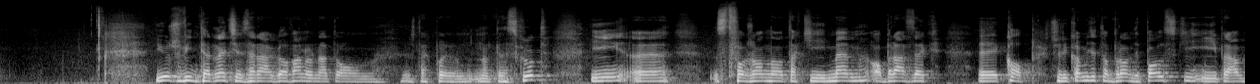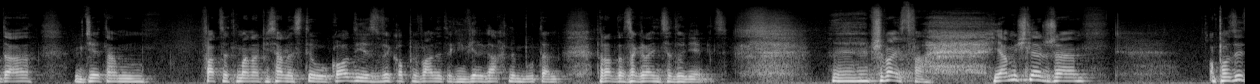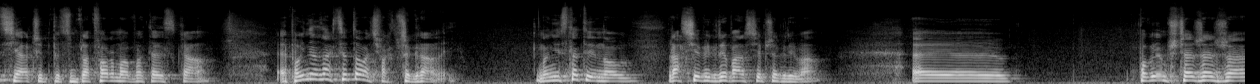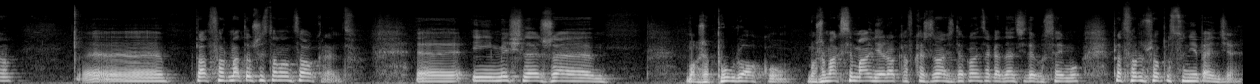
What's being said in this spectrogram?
Już w internecie zareagowano na tą, że tak powiem, na ten skrót i e, stworzono taki mem, obrazek e, KOP, czyli Komitet Obrony Polski i prawda, gdzie tam facet ma napisane z tyłu kod i jest wykopywany takim wielgachnym butem, prawda, za granicę do Niemiec. E, proszę Państwa, ja myślę, że opozycja, czy powiedzmy Platforma Obywatelska powinna zaakceptować fakt przegranej. No niestety, no, raz się wygrywa, raz się przegrywa. E, powiem szczerze, że e, Platforma to już jest tonący okręt. E, I myślę, że może pół roku, może maksymalnie rok, a w każdym razie do końca kadencji tego Sejmu Platformy po prostu nie będzie.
